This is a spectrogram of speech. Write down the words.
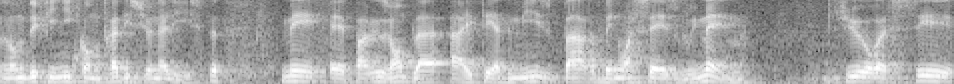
l'on définit comme traditionnaliste, mais eh, par exemple a, été admise par Benoît XVI lui-même. Sur ses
